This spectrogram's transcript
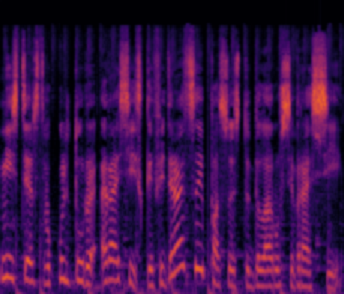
Министерство культуры Российской Федерации, посольство Беларуси в России.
